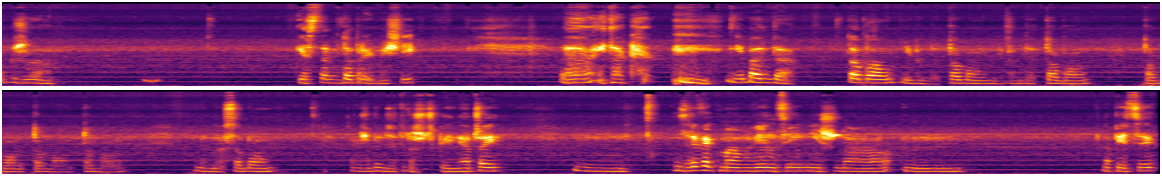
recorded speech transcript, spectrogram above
Także jestem dobrej myśli. Eee, I tak nie będę tobą, nie będę tobą, nie będę tobą, tobą, tobą, tobą. Będę sobą. Także będzie troszeczkę inaczej. Mm, Zrywek mam więcej niż na, mm, na piecyk.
